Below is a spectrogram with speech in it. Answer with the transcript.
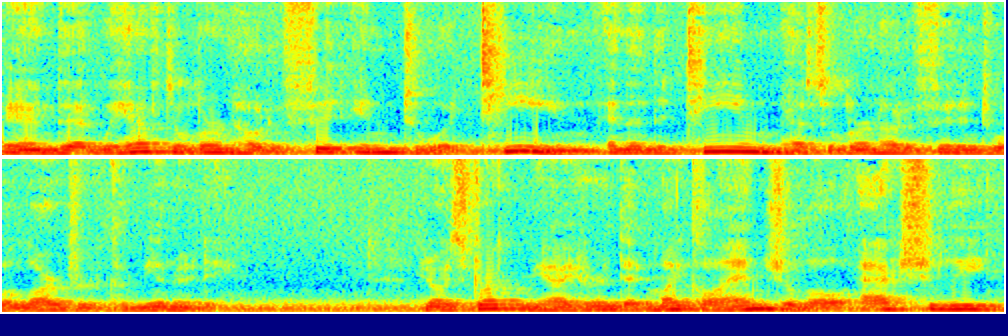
And that we have to learn how to fit into a team, and then the team has to learn how to fit into a larger community. You know, it struck me, I heard that Michelangelo actually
